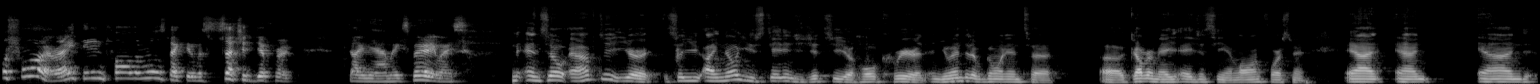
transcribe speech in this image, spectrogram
what for, right? They didn't follow the rules back then. It was such a different dynamics. But anyways. And, so after your, so you, I know you stayed in jiu-jitsu your whole career and you ended up going into a government agency and law enforcement. And, and, and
